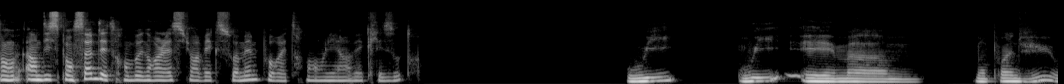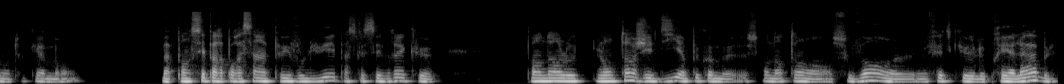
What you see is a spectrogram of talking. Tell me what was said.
indispensable d'être en bonne relation avec soi-même pour être en lien avec les autres. Oui, oui, et ma, mon point de vue, ou en tout cas mon, ma pensée par rapport à ça a un peu évolué, parce que c'est vrai que pendant longtemps, j'ai dit un peu comme euh, ce qu'on entend souvent, euh, le fait que le préalable,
